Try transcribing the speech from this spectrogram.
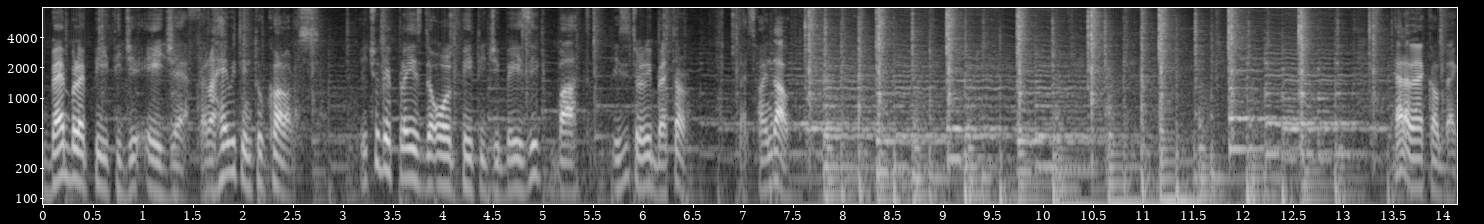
Bambu PETG HF and I have it in two colors. It should replace the old PETG Basic, but is it really better? Let's find out. Hello, and welcome back.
